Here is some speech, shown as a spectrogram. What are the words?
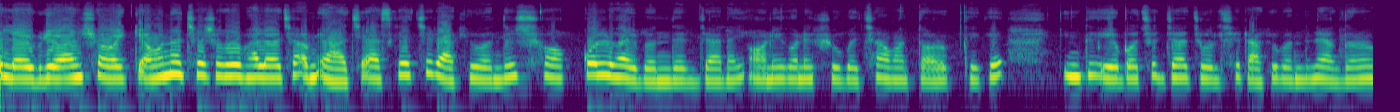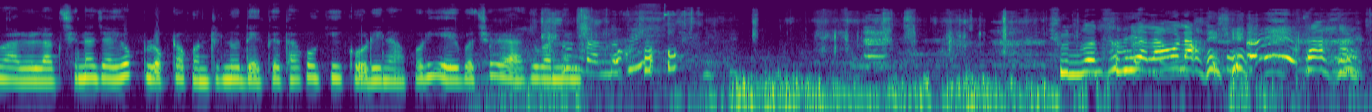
হ্যালো এভরিওয়ান সবাই কেমন আছে? আশা করি ভালো আছে। আমি আছি আজকে হচ্ছে রাখি বন্ধন সকল ভাই বোনদের জানাই অনেক অনেক শুভেচ্ছা আমার তরফ থেকে। কিন্তু এবছর যা চলছে রাখি বন্ধনে একদমই ভালো লাগছে না। যাই হোক ব্লগটা কন্টিনিউ দেখতে থাকো কি করি না করি। এই বছর রাখি বন্ধন শুনবেন তুমি এলাও না।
